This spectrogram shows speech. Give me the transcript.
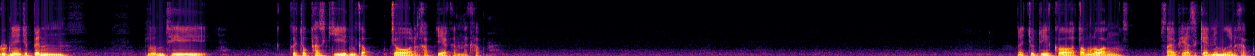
รุ่นนี้จะเป็นรุ่นที่กระจกทัชสกรีนกับ จอนะครับแยกกันนะครับ ในจุดนี้ก็ต้องระวังสายแพรสแกนนิ้วมือนะครับ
